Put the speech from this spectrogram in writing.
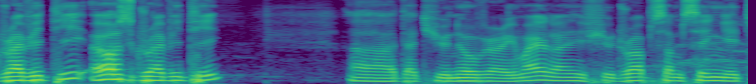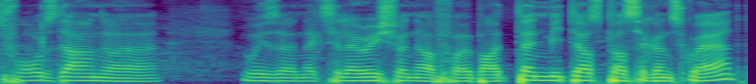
gravity, Earth's gravity, that you know very well. And if you drop something, it falls down with an acceleration of about 10 meters per second squared.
